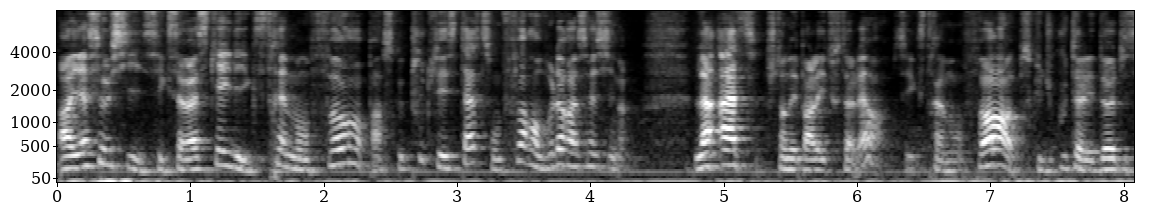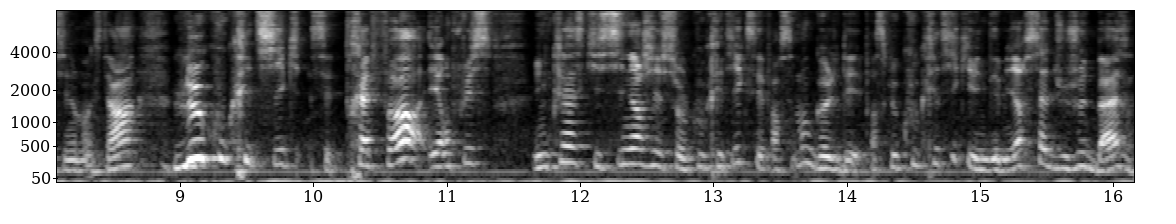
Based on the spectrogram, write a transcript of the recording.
Alors il y a ça aussi, c'est que ça va scaler extrêmement fort parce que toutes les stats sont forts en voleur assassinat. La hâte, je t'en ai parlé tout à l'heure, c'est extrêmement fort parce que du coup tu as les dodges, etc. Le coup critique, c'est très fort et en plus, une classe qui synergise sur le coup critique, c'est forcément Goldé. Parce que coup critique est une des meilleures stats du jeu de base,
